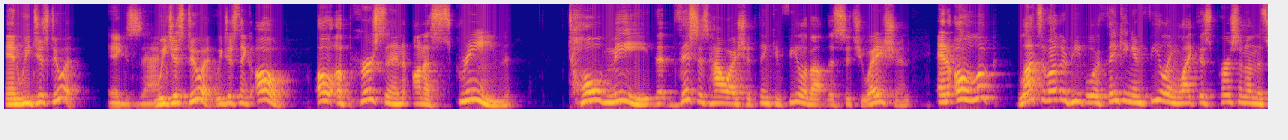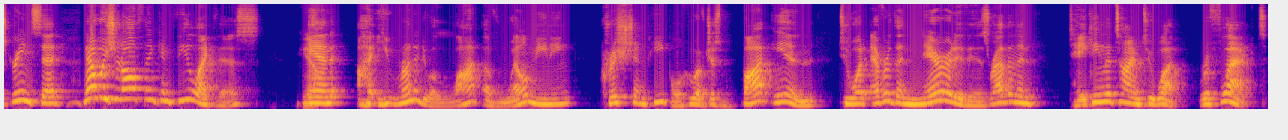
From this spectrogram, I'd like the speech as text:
And we just do it. exactly We just do it. We just think, oh, oh, a person on a screen told me that this is how I should think and feel about this situation. And oh, look, lots of other people are thinking and feeling like this person on the screen said. Now we should all think and feel like this. Yeah. And you run into a lot of well meaning Christian people who have just bought in to whatever the narrative is rather than taking the time to what? Reflect,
